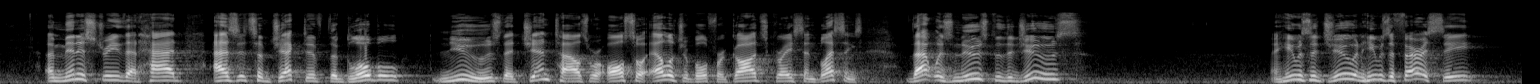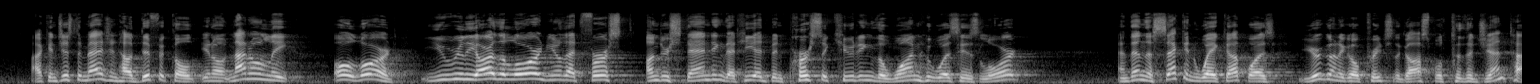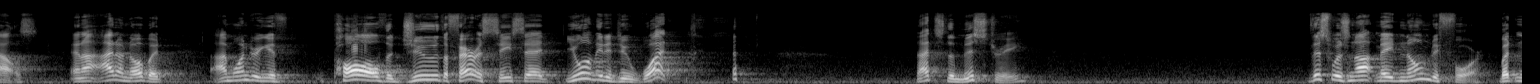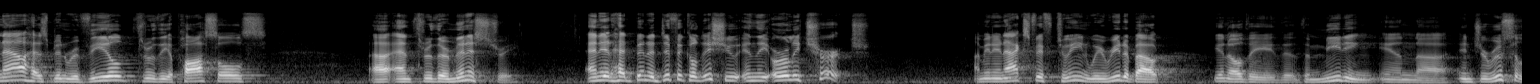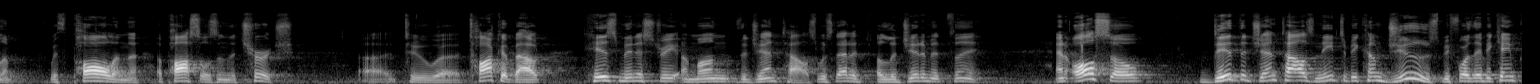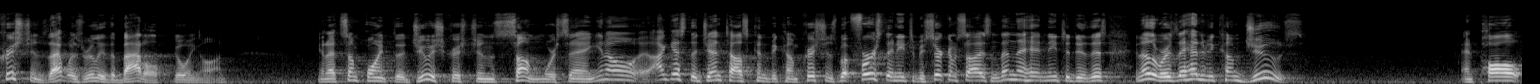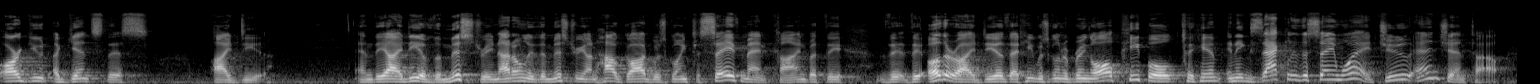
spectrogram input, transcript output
A ministry that had as its objective the global news that Gentiles were also eligible for God's grace and blessings. That was news to the Jews, and he was a Jew and he was a Pharisee, I can just imagine how difficult, you know, not only, oh Lord, you really are the Lord, you know, that first understanding that he had been persecuting the one who was his Lord. And then the second wake up was, you're going to go preach the gospel to the Gentiles. And I, I don't know, but I'm wondering if Paul, the Jew, the Pharisee said, you want me to do what? That's the mystery. This was not made known before, but now has been revealed through the apostles uh, and through their ministry. And it had been a difficult issue in the early church. I mean, in Acts 15, we read about you know, the, the, the meeting in, uh, in Jerusalem with Paul and the apostles and the church uh, to uh, talk about his ministry among the Gentiles. Was that a, a legitimate thing? And also, did the Gentiles need to become Jews before they became Christians? That was really the battle going on. And at some point the Jewish Christians, some were saying, you know, I guess the Gentiles can become Christians, but first they need to be circumcised and then they need to do this. In other words, they had to become Jews. And Paul argued against this idea. And the idea of the mystery, not only the mystery on how God was going to save mankind, but the, the, the other idea that He was going to bring all people to Him in exactly the same way, Jew and Gentile.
